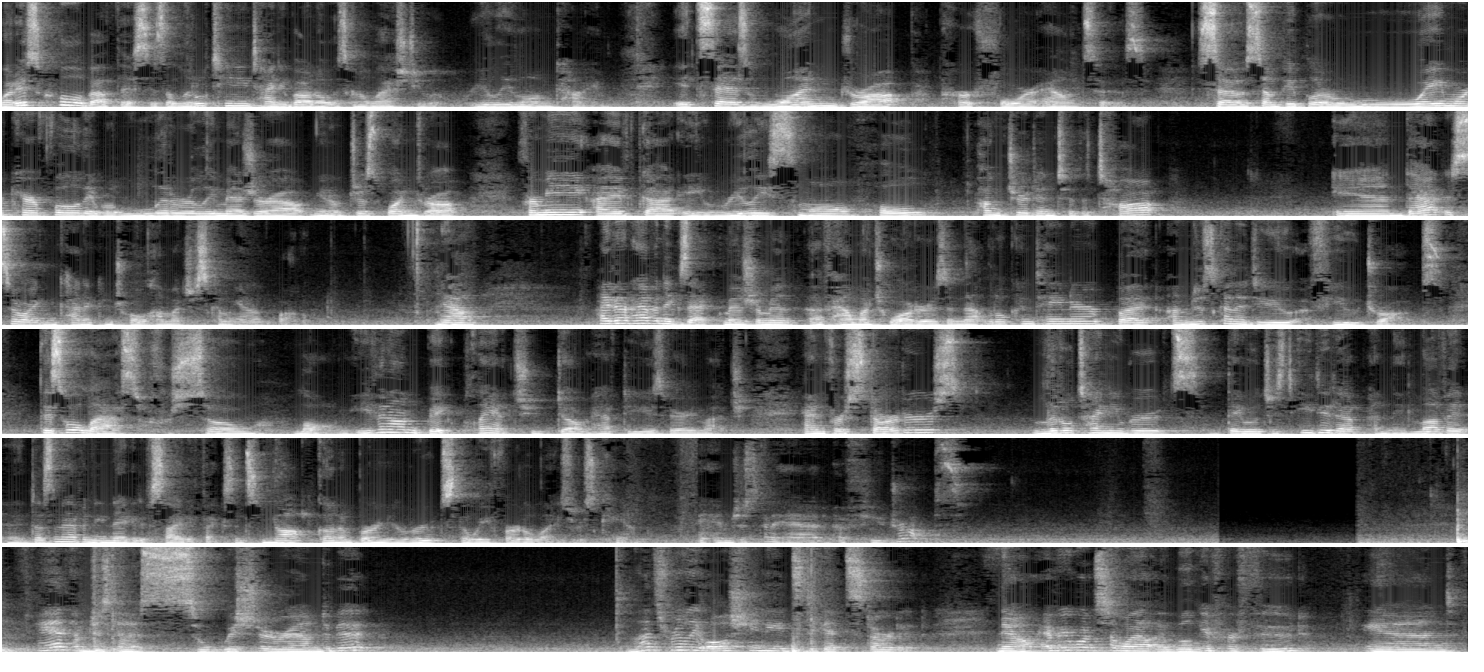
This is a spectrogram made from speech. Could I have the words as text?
What is cool about this is a little teeny tiny bottle is gonna last you a really long time. It says one drop per four ounces. So some people are way more careful. They will literally measure out, you know, just one drop. For me, I've got a really small hole punctured into the top and that is so I can kind of control how much is coming out of the bottle. Now, I don't have an exact measurement of how much water is in that little container, but I'm just gonna do a few drops. This will last for so long. Even on big plants, you don't have to use very much. And for starters, little tiny roots, they will just eat it up and they love it and it doesn't have any negative side effects. It's not gonna burn your roots the way fertilizers can. I'm just gonna add a few drops. And I'm just gonna swish it around a bit and that's really all she needs to get started. Now, every once in a while, I will give her food and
